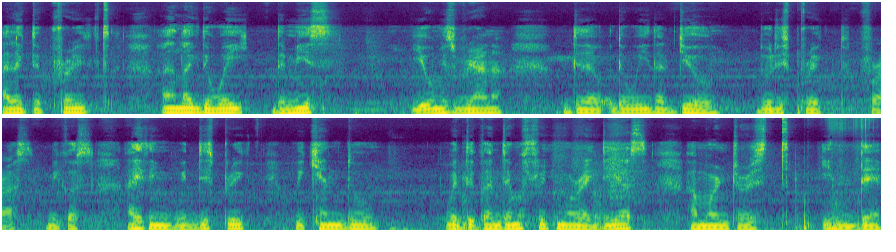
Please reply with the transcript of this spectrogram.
I like the project. I like the way the Miss, you Miss Brianna, the the way that you do this project for us because I think with this project we can do we can demonstrate more ideas and more interest in the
